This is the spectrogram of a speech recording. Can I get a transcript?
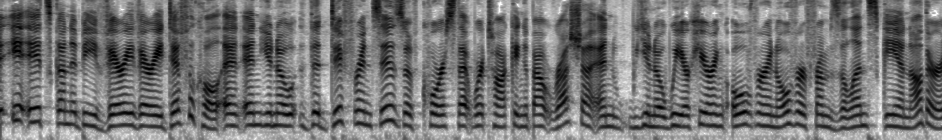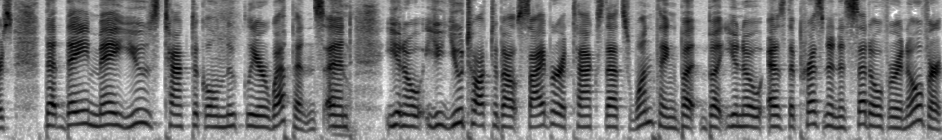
It's going to be very, very difficult. And, and, you know, the difference is, of course, that we're talking about Russia. And, you know, we are hearing over and over from Zelensky and others that they may use tactical nuclear weapons. And, you know, you, you talked about cyber attacks. That's one thing. But, but, you know, as the president has said over and over,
